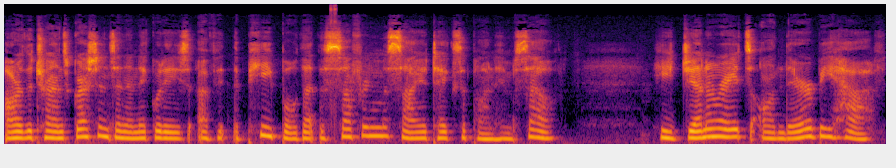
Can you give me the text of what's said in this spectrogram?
are the transgressions and iniquities of the people that the suffering Messiah takes upon himself. He generates on their behalf.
